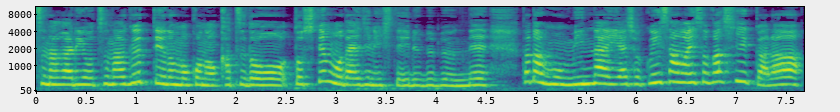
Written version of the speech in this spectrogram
つながりをつなぐっていうのもこの活動としても大事にしている部分で、ただもうみんな、いや、職員さんは忙しいから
